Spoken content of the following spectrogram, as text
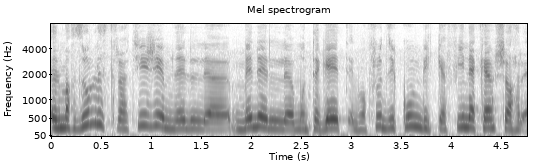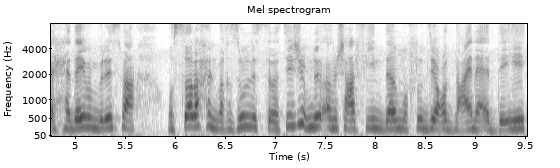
المخزون الاستراتيجي من من المنتجات المفروض يكون بيكفينا كام شهر؟ إحنا دايما بنسمع مصطلح المخزون الاستراتيجي بنبقى مش عارفين ده المفروض يقعد معانا قد إيه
